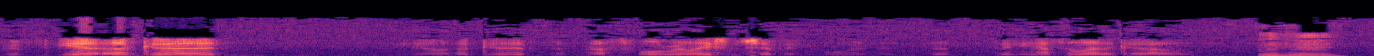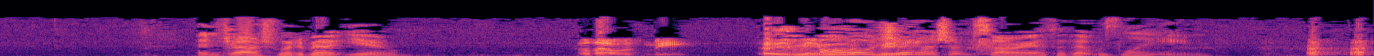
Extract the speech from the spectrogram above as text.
prove to be a, a good you know a good successful relationship anymore. Then, then, then you have to let it go. Mm-hmm. And Josh, what about you? Oh, that was me. Oh, you mean oh, with me? Josh, I'm sorry. I thought that was Layne.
